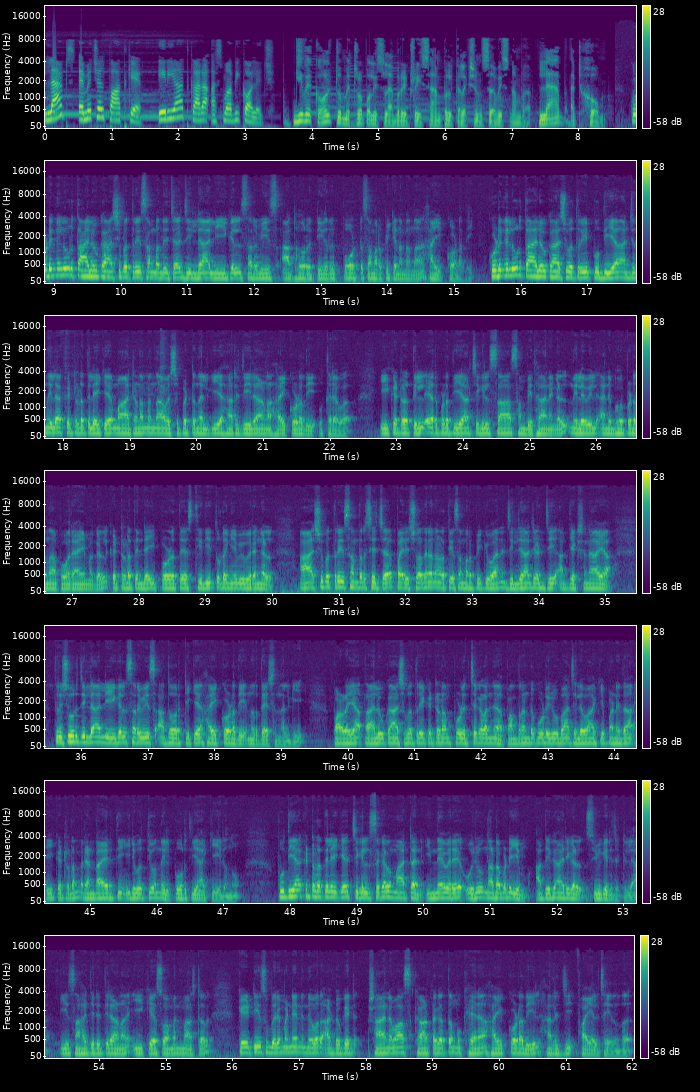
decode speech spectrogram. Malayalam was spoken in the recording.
Labs MHL Path Care, Iriad Kara Asmabi College. Give a call to Metropolis Laboratory Sample Collection Service number lab at home. Kodungallur taluk ആശുപത്രി സംബന്ധിച്ച് ജില്ലാ ലീഗൽ സർവീസ് അതോറിറ്റി റിപ്പോർട്ട് സമർപ്പിക്കണമെന്ന് ഹൈക്കോടതി കൊടുങ്ങല്ലൂർ താലൂക്ക് ആശുപത്രി പുതിയ അഞ്ചുനില കെട്ടിടത്തിലേക്ക് മാറ്റണമെന്നാവശ്യപ്പെട്ട് നൽകിയ ഹർജിയിലാണ് ഹൈക്കോടതി ഉത്തരവ് ഈ കെട്ടിടത്തിൽ ഏർപ്പെടുത്തിയ ചികിത്സാ സംവിധാനങ്ങൾ നിലവിൽ അനുഭവപ്പെടുന്ന പോരായ്മകൾ കെട്ടിടത്തിന്റെ ഇപ്പോഴത്തെ സ്ഥിതി തുടങ്ങിയ വിവരങ്ങൾ ആശുപത്രി സന്ദർശിച്ച് പരിശോധന നടത്തി സമർപ്പിക്കുവാൻ ജില്ലാ ജഡ്ജി അധ്യക്ഷനായ തൃശൂർ ജില്ലാ ലീഗൽ സർവീസ് അതോറിറ്റിക്ക് ഹൈക്കോടതി നിർദ്ദേശം നൽകി. പഴയ താലൂക്ക് ആശുപത്രി കെട്ടിടം പൊളിച്ചു കളഞ്ഞ് പന്ത്രണ്ട് കോടി രൂപ ചിലവാക്കി പണിത ഈ കെട്ടിടം രണ്ടായിരത്തി ഇരുപത്തിയൊന്നിൽ പൂർത്തിയാക്കിയിരുന്നു. പുതിയ കെട്ടിടത്തിലേക്ക് ചികിത്സകൾ മാറ്റാൻ ഇന്നേ വരെ ഒരു നടപടിയും അധികാരികൾ സ്വീകരിച്ചിട്ടില്ല. ഈ സാഹചര്യത്തിലാണ് E K Soman master K T Subrahmanian എന്നിവർ അഡ്വക്കേറ്റ് ഷാനവാസ് കാട്ടകത്ത് മുഖേന ഹൈക്കോടതിയിൽ ഹർജി ഫയൽ ചെയ്തത്.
